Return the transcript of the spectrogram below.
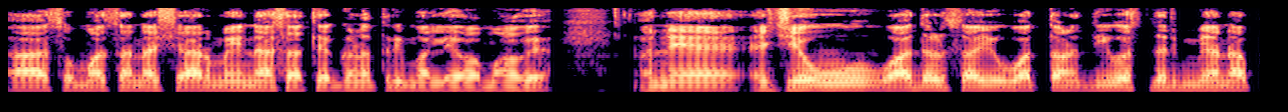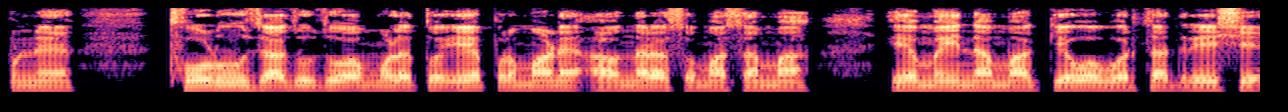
આ ચોમાસાના ચાર મહિના સાથે ગણતરીમાં લેવામાં આવે. અને જેવું વાદળછાયું વાતાવરણ દિવસ દરમિયાન આપણને થોડું ઝાઝું જોવા મળે, તો એ પ્રમાણે આવનારા ચોમાસામાં, એ મહિનામાં કેવો વરસાદ રહેશે?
